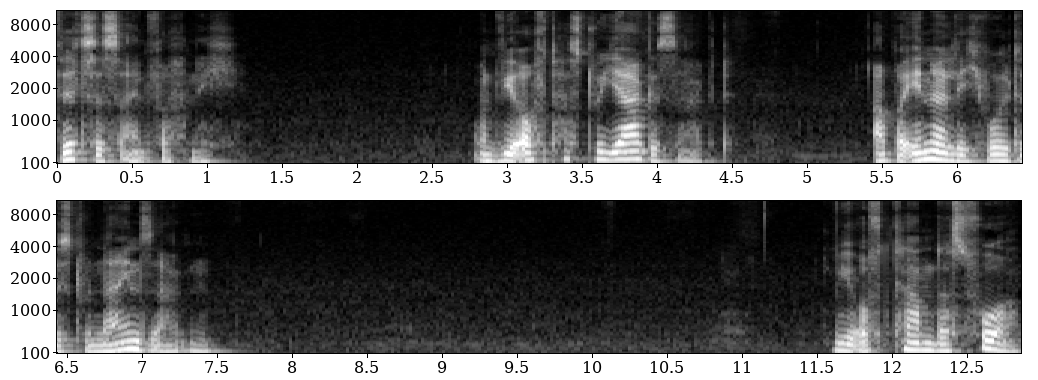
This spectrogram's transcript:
willst es einfach nicht. Und wie oft hast du Ja gesagt, aber innerlich wolltest du Nein sagen. Wie oft kam das vor?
